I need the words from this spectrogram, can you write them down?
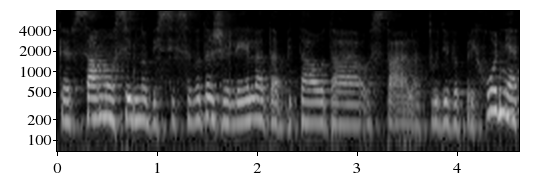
ker sama osebno bi si seveda želela, da bi ta oddaja ostajala tudi v prihodnje,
